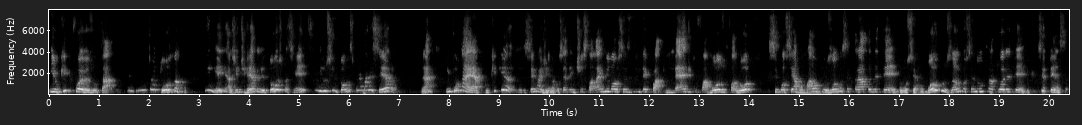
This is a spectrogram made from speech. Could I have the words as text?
E o que, que foi o resultado? Ele não tratou ninguém. A gente reabilitou os pacientes e os sintomas permaneceram. Né? Então, na época, o que, que você imagina? Você é dentista lá em 1934, um médico famoso falou que se você arrumar a oclusão, você trata DTM. Você arrumou a oclusão, você não tratou a DTM. O que, que você pensa?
